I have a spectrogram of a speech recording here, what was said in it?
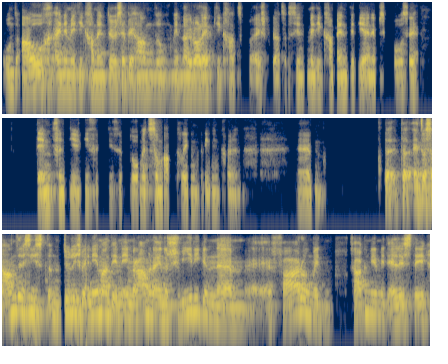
und auch eine medikamentöse Behandlung mit Neuroleptika zum Beispiel. Also es sind Medikamente, die eine Psychose dämpfen, die, die, die Symptome zum Abklingen bringen können. Ähm, da, da, etwas anderes ist natürlich, wenn jemand in, im Rahmen einer schwierigen ähm, Erfahrung mit, sagen wir, mit LSD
